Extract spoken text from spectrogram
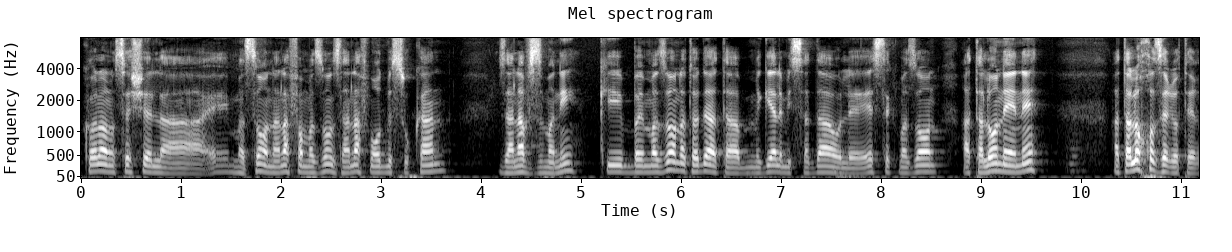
כל הנושא של המזון, ענף המזון, זה ענף מאוד מסוכן, זה ענף זמני, כי במזון, אתה יודע, אתה מגיע למסעדה או לעסק מזון, אתה לא נהנה, אתה לא חוזר יותר.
